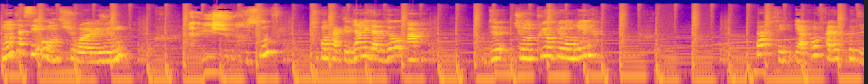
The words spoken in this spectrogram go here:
Monte assez haut hein, sur euh, le genou. Mi-chemin. Tu souffles, tu contractes bien les abdos. 1, 2, tu montes plus haut que le nombril. Parfait. Et après, on fera l'autre côté.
